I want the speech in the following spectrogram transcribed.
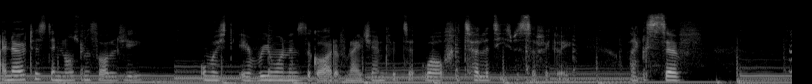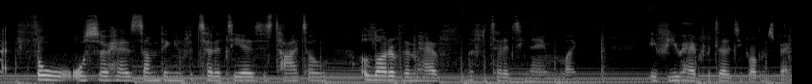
I noticed in Norse mythology, almost everyone is the god of nature and fertility, well, fertility specifically like Sif. Uh, Thor also has something in fertility as his title. A lot of them have the fertility name. Like, if you had fertility problems back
